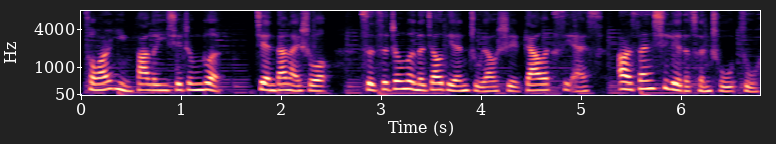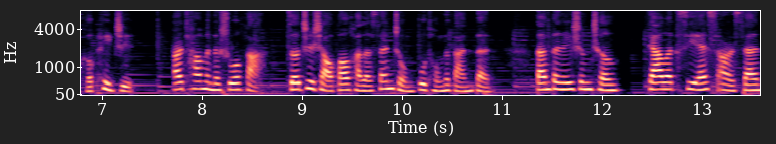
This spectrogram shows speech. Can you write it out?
从而引发了一些争论。简单来说，此次争论的焦点主要是 Galaxy S 二三系列的存储组合配置。而他们的说法则至少包含了三种不同的版本。版本 A 声称，Galaxy S 二三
